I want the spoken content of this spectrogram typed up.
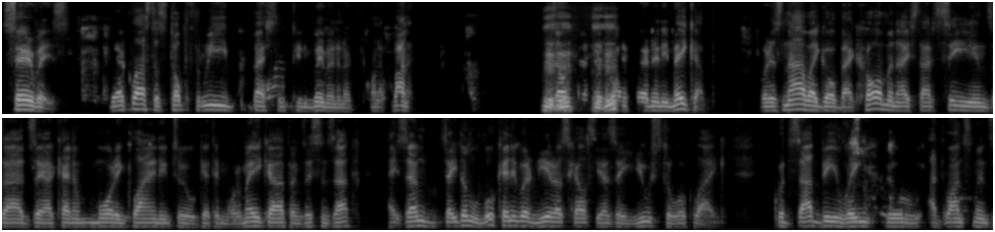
surveys. They're classed as top three best looking women a, on a planet without mm-hmm. wearing any makeup. Whereas now I go back home and I start seeing that they are kind of more inclined into getting more makeup and this and that. And then they don't look anywhere near as healthy as they used to look like. Could that be linked to advancements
